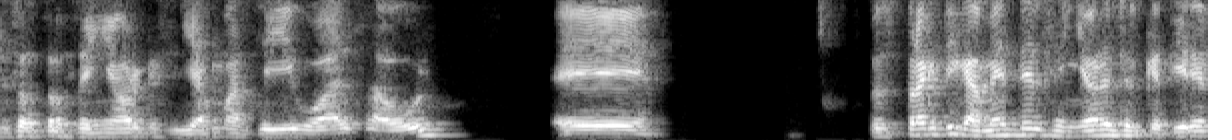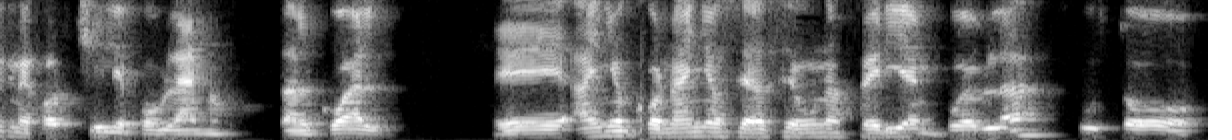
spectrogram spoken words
es otro señor que se llama así igual, Saúl. Eh, pues prácticamente el señor es el que tiene el mejor chile poblano, tal cual. Eh, año con año se hace una feria en Puebla, justo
